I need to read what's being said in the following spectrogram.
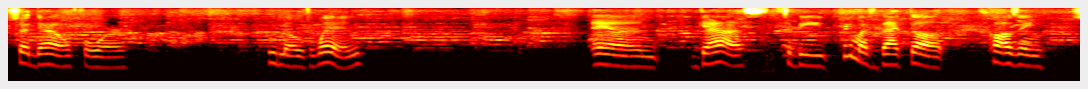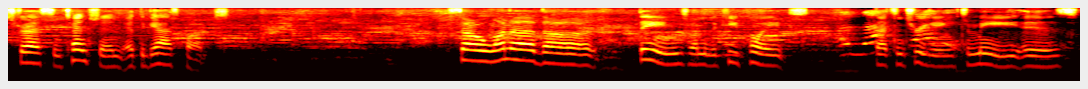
shut down for who knows when. And gas to be pretty much backed up, causing stress and tension at the gas pumps. So, one of the things, one of the key points that's intriguing to me is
